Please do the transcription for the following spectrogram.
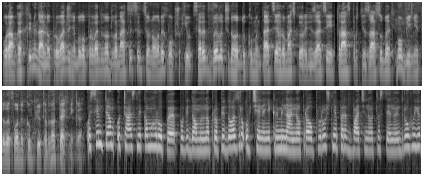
У рамках кримінального провадження було проведено 12 санкціонованих обшуків. Серед вилученого документація громадської організації, транспортні засоби, мобільні телефони, комп'ютерна техніка. Усім трьом учасникам групи повідомлено про підозру у вчиненні кримінального правопорушення, передбаченого частиною 2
